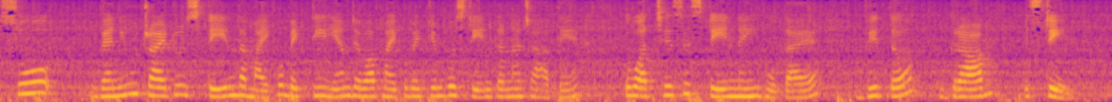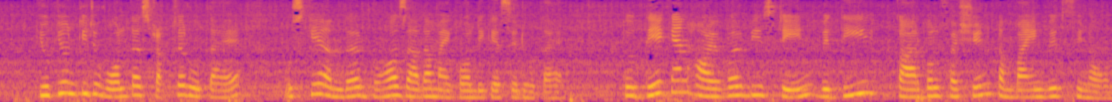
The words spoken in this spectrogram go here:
So when you try to stain the mycobacterium जब आप माइक्रोबैक्टीरियम को स्टेन करना चाहते हैं तो वो अच्छे से स्टेन नहीं होता है विद ग्राम स्टेन क्योंकि उनकी जो वॉल का स्ट्रक्चर होता है, उसके अंदर बहुत ज़्यादा माइकोलिक एसिड होता है। तो they can however be stain with the carbol fuchsin combined with phenol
